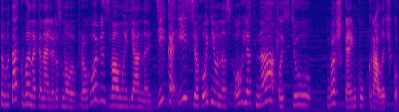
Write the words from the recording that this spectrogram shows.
Тому так, ви на каналі Розмови про Гобі. З вами я Надійка, і сьогодні у нас огляд на ось цю важкеньку кралечку.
